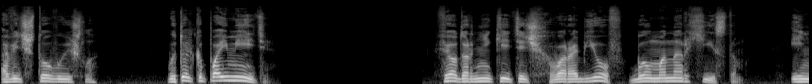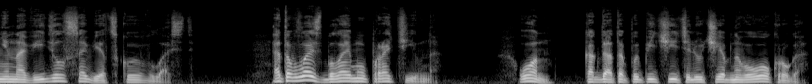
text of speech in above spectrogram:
А ведь что вышло? Вы только поймите». Федор Никитич Хворобьев был монархистом и ненавидел советскую власть. Эта власть была ему противна. Он, когда-то попечитель учебного округа,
